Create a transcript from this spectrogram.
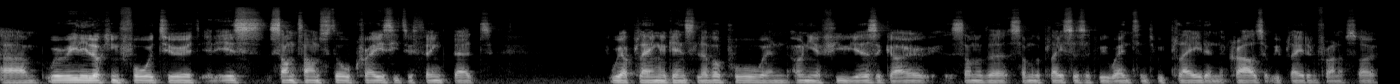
Um, we're really looking forward to it. It is sometimes still crazy to think that we are playing against Liverpool, and only a few years ago, some of the some of the places that we went and we played, and the crowds that we played in front of. So,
